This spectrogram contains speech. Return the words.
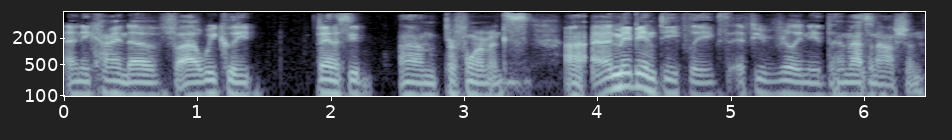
any kind of uh, weekly fantasy um, performance, uh, and maybe in deep leagues if you really need them as an option.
